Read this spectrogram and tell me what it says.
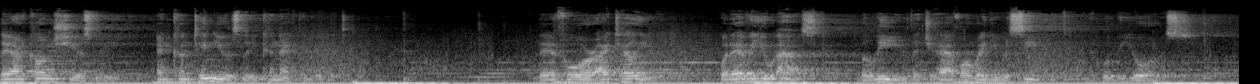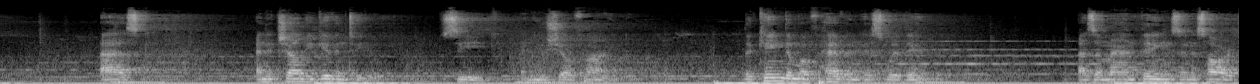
They are consciously and continuously connected with it. Therefore, I tell you, whatever you ask, Believe that you have already received it and it will be yours. Ask, and it shall be given to you. Seek, and you shall find. The kingdom of heaven is within. As a man thinks in his heart,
